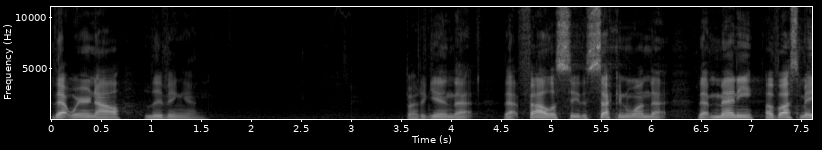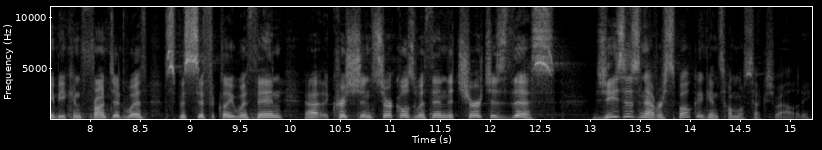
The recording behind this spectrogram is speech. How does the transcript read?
that we're now living in. But again, that, that fallacy, the second one that, that many of us may be confronted with, specifically within uh, Christian circles within the church, is this Jesus never spoke against homosexuality.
